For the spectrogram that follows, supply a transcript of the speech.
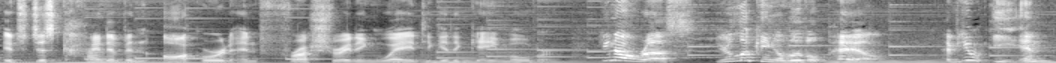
It's just kind of an awkward and frustrating way to get a game over. You know, Russ, you're looking a little pale. Have you eaten?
